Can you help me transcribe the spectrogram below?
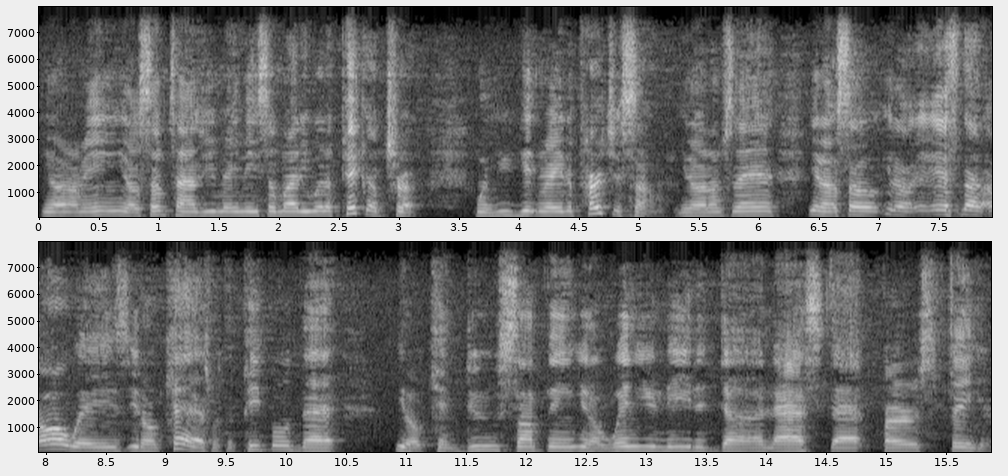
You know what I mean? You know, sometimes you may need somebody with a pickup truck when you getting ready to purchase something. You know what I'm saying? You know, so you know it's not always you know cash, but the people that you know can do something. You know when you need it done. That's that first finger,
